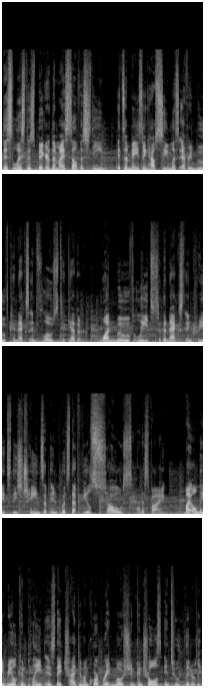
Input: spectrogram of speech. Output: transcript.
This list is bigger than my self-esteem. It's amazing how seamless every move connects and flows together. One move leads to the next and creates these chains of inputs that feel so satisfying. My only real complaint is they tried to incorporate motion controls into literally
